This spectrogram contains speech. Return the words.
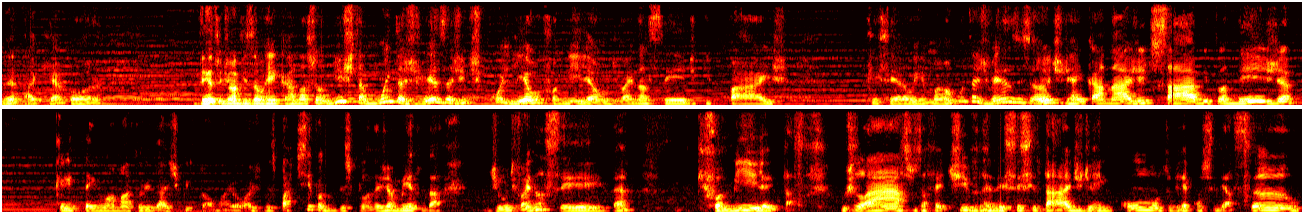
Né? Aqui agora. Dentro de uma visão reencarnacionista, muitas vezes a gente escolheu a família, onde vai nascer, de que pais, quem será o irmão, muitas vezes, antes de reencarnar, a gente sabe, planeja, quem tem uma maturidade espiritual maior, às vezes participa desse planejamento da, de onde vai nascer, né? que família e tal. Os laços afetivos, a necessidade de reencontro, de reconciliação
